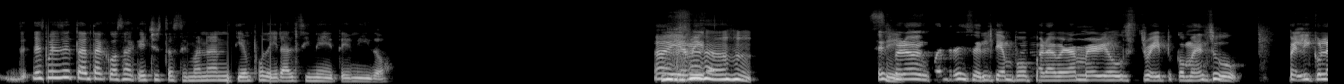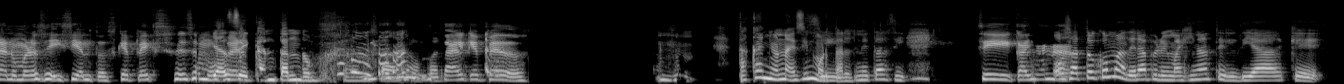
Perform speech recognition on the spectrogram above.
después de tanta cosa que he hecho esta semana, ni tiempo de ir al cine he tenido. Ay, amiga, Sí. espero encuentres el tiempo para ver a Meryl Streep como en su película número 600. Qué pex, esa Ya mujer. sé, cantando. Qué pedo. Está cañona, es inmortal. Sí, neta sí. Sí, cañona. O sea, toco madera, pero imagínate el día que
